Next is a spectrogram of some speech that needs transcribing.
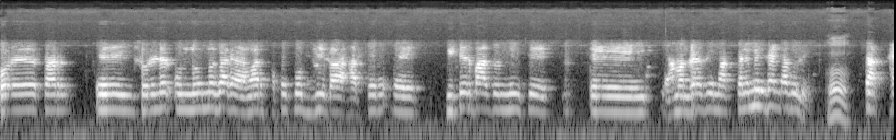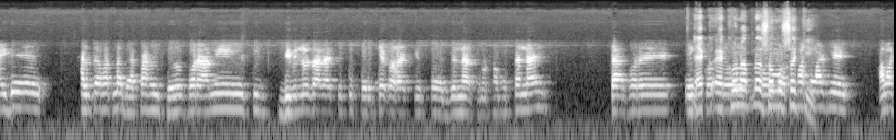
পরে স্যার এই শরীরের অন্য অন্য জায়গায় আমার হাতে কবজি বা হাতের পিঠের বাজুর নিচে আমরা যে মাঝখানে মেরুদণ্ডটা বলি তার সাইডে হালকা পাতলা ব্যথা হয়েছে। পরে আমি বিভিন্ন জায়গায় কিছু পরীক্ষা তো এর জন্য কোনো সমস্যা নাই। তারপরে এখন আপনার সমস্যা কি? আমার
